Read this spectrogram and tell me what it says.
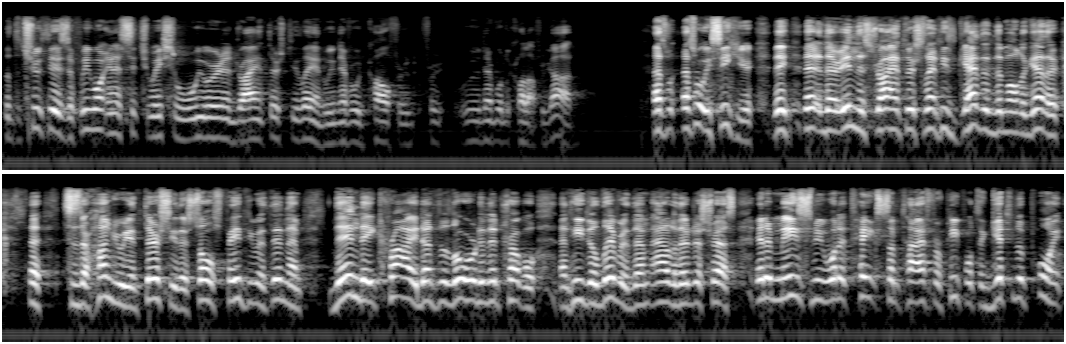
But the truth is, if we weren't in a situation where we were in a dry and thirsty land, we never would call for, for we never would have called out for God. That's what, that's what we see here. They, they're, in this dry and thirsty land. He's gathered them all together. Uh, says they're hungry and thirsty, their souls fainting within them. Then they cried unto the Lord in their trouble, and he delivered them out of their distress. It amazes me what it takes sometimes for people to get to the point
